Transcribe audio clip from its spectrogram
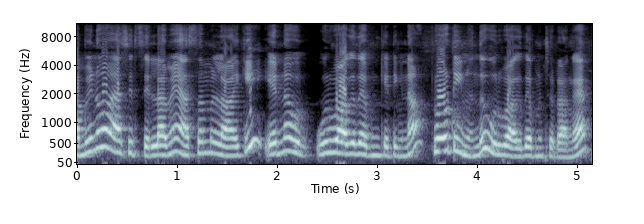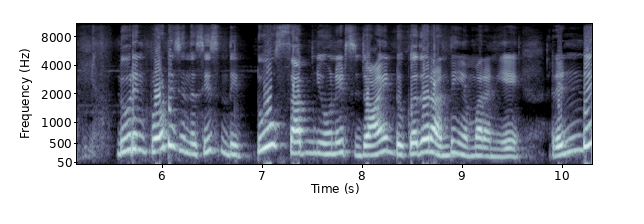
அமினோ ஆசிட்ஸ் எல்லாமே அசம்பிள் ஆகி என்ன உருவாகுது அப்படின்னு கேட்டிங்கன்னா ப்ரோட்டீன் வந்து உருவாகுது அப்படின்னு சொல்கிறாங்க during protein synthesis the two sub units join together and mRNA ரெண்டு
